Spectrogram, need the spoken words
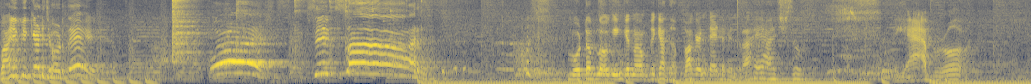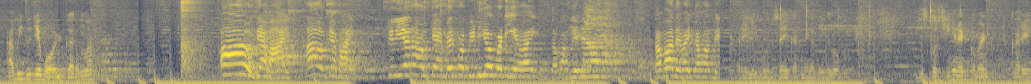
भाई विकेट छोड़ दे सिक्सर मोटर ब्लॉगिंग के नाम पे क्या धब्बा कंटेंट मिल रहा है आज तो? या ब्रो अभी तुझे बोल्ड करूँगा। आउट है भाई आउट है भाई। क्लियर आउट है मेरे को वीडियो पड़ी है भाई। दबा दे दबा दे भाई दबा दे। ट्रेनिंग कोर्स है करने का देख लो। जिसको सीखना है कमेंट करे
